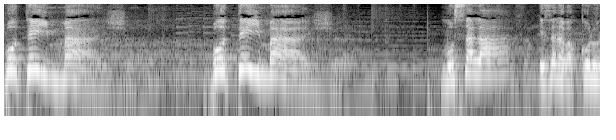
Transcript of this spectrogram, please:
Beauté Image, Beauté Image. Mosala eza na bakolo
